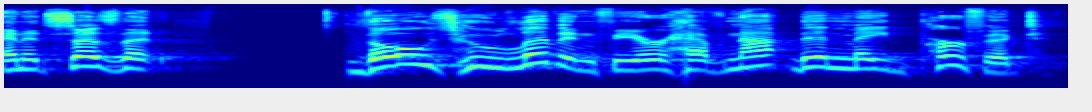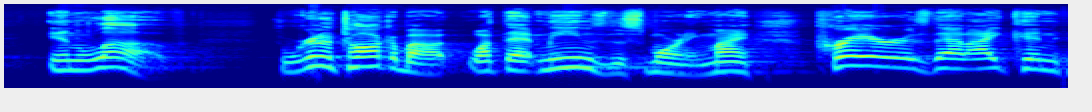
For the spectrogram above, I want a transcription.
And it says that those who live in fear have not been made perfect in love. We're going to talk about what that means this morning. My prayer is that I can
